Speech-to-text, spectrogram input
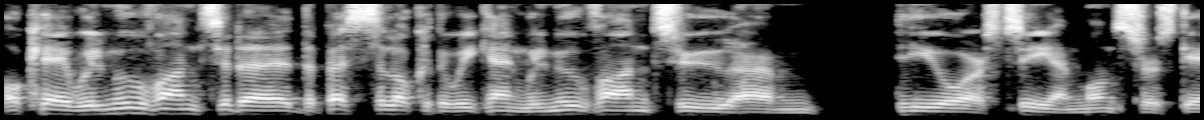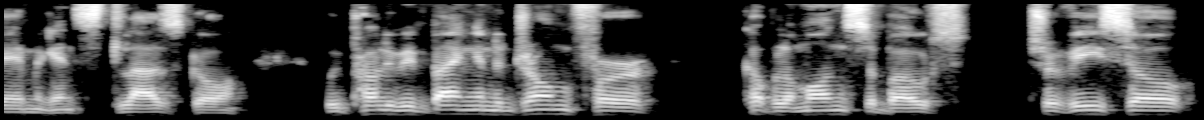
Okay, we'll move on to the, the best of luck of the weekend. We'll move on to um, the URC and Munster's game against Glasgow. We've probably been banging the drum for a couple of months about Treviso,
